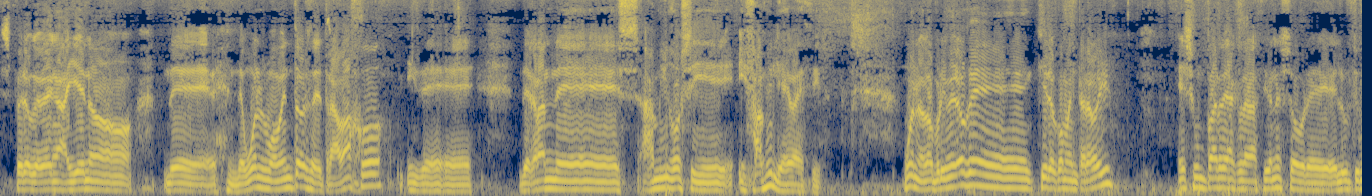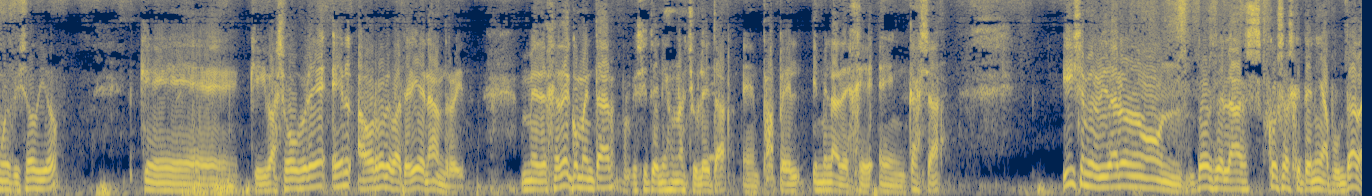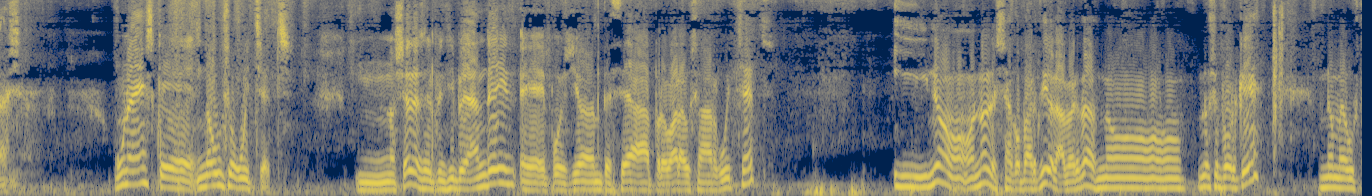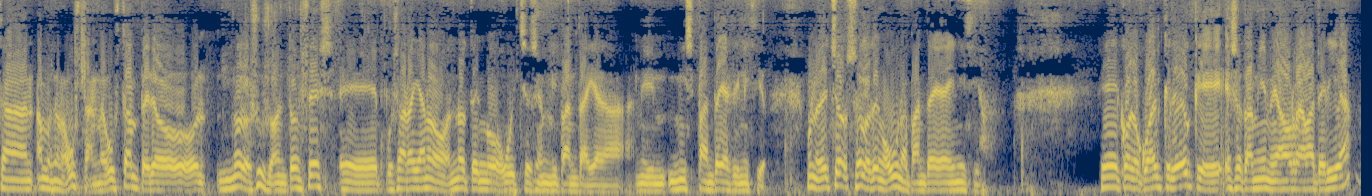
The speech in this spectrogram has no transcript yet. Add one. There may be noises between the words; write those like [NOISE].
Espero que venga lleno de, de buenos momentos, de trabajo y de, de grandes amigos y familia, iba a decir. Bueno, lo primero que quiero comentar hoy es un par de aclaraciones sobre el último episodio que, iba sobre el ahorro de batería en Android. Me dejé de comentar porque sí tenía una chuleta en papel y me la dejé en casa. Y se me olvidaron dos de las cosas que tenía apuntadas. Una es que no uso widgets. No sé, desde el principio de Android, eh, pues yo empecé a probar a usar widgets. Y no, no les saco partido, la verdad. No, no sé por qué no me gustan, vamos, no me gustan, me gustan, pero no los uso. Entonces, eh, pues ahora ya no, no tengo widgets en mi pantalla, ni mis pantallas de inicio. Bueno, de hecho, solo tengo una pantalla de inicio. Eh, con lo cual creo que eso también me ahorra batería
